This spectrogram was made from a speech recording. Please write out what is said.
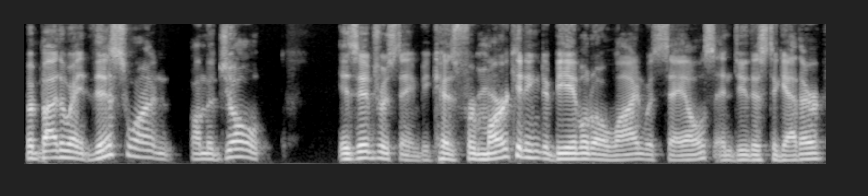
But by the way, this one on the Jolt is interesting because for marketing to be able to align with sales and do this together,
